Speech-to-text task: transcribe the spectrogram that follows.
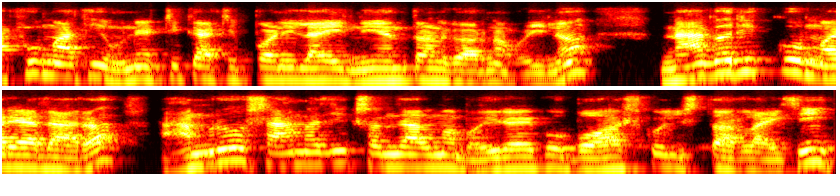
आफूमाथि हुने टिका टिप्पणीलाई नियन्त्रण गर्न होइन नागरिकको मर्यादा र हाम्रो सामाजिक सञ्जालमा भइरहेको बहसको स्तरलाई चाहिँ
